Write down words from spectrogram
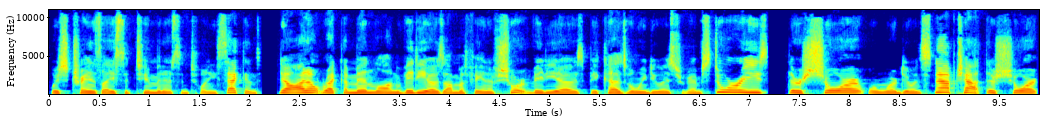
which translates to two minutes and 20 seconds. Now I don't recommend long videos. I'm a fan of short videos because when we do Instagram stories, they're short. When we're doing Snapchat, they're short.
